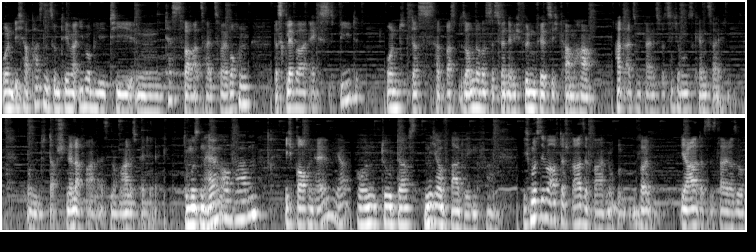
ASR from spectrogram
und ich habe passend zum Thema E-Mobility ein Testfahrrad seit zwei Wochen, das Clever X Speed und das hat was Besonderes, das fährt nämlich 45 km/h, hat also ein kleines Versicherungskennzeichen und darf schneller fahren als ein normales Pedelec. Du musst einen Helm aufhaben? Ich brauche einen Helm, ja. Und du darfst nicht auf Radwegen fahren? Ich muss immer auf der Straße fahren, weil ja, das ist leider so.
